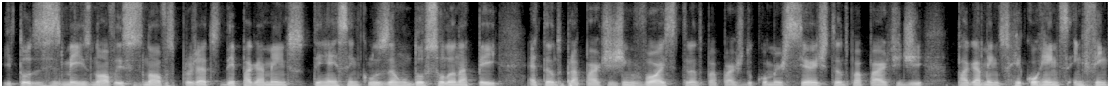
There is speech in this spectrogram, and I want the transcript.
e todos esses meios novos, esses novos projetos de pagamentos têm essa inclusão do Solana Pay. É tanto para a parte de invoice, tanto para a parte do comerciante, tanto para a parte de pagamentos recorrentes, enfim.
